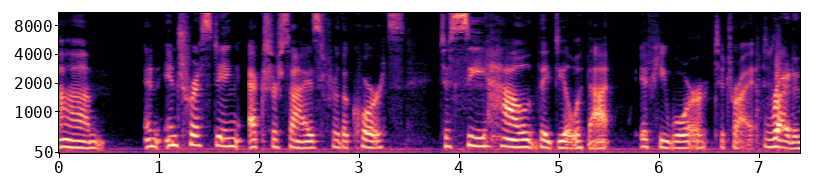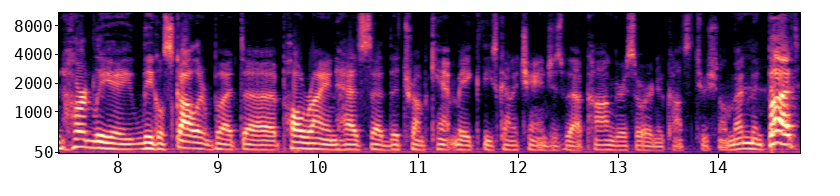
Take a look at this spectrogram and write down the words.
um, an interesting exercise for the courts to see how they deal with that if he were to try it. Right, and hardly a legal scholar, but uh, Paul Ryan has said that Trump can't make these kind of changes without Congress or a new constitutional amendment. But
